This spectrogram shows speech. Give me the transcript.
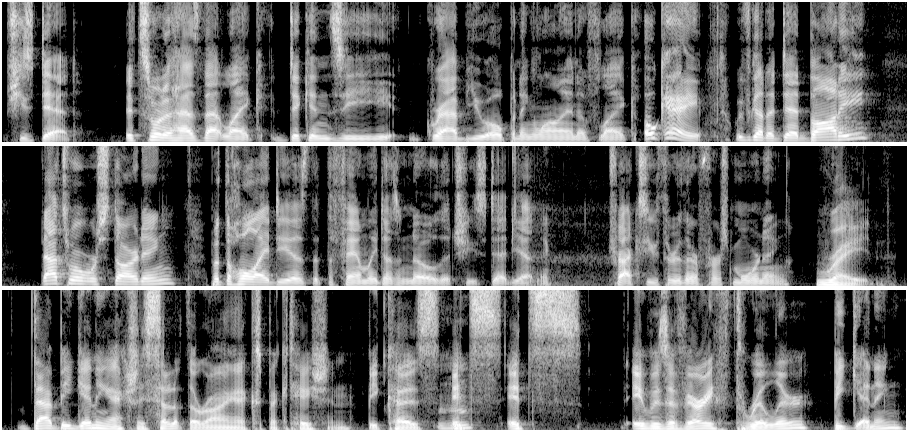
she's dead. It sort of has that like Dickensy grab you opening line of like, okay, we've got a dead body. That's where we're starting. But the whole idea is that the family doesn't know that she's dead yet. And it tracks you through their first morning. Right. That beginning actually set up the wrong expectation because it's it's it was a very thriller beginning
